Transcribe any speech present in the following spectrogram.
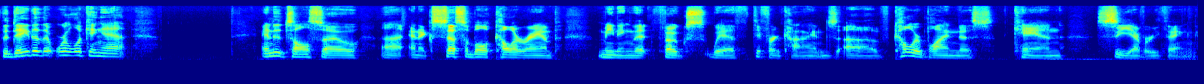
the data that we're looking at. And it's also uh, an accessible color ramp, meaning that folks with different kinds of color blindness can see everything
